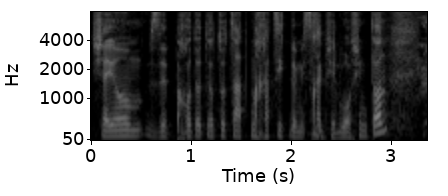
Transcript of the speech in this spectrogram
שהיום זה פחות או יותר תוצאת מחצית במשחק של וושינגטון. Uh,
